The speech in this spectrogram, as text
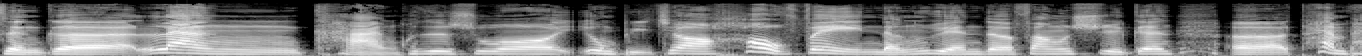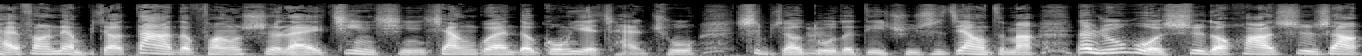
整个滥砍，或者说用比较耗费能源的方式，跟呃碳排放量比较大的方式来进行相关的工业产出是比较多的地区，是这样子吗？那如果是的话，事实上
